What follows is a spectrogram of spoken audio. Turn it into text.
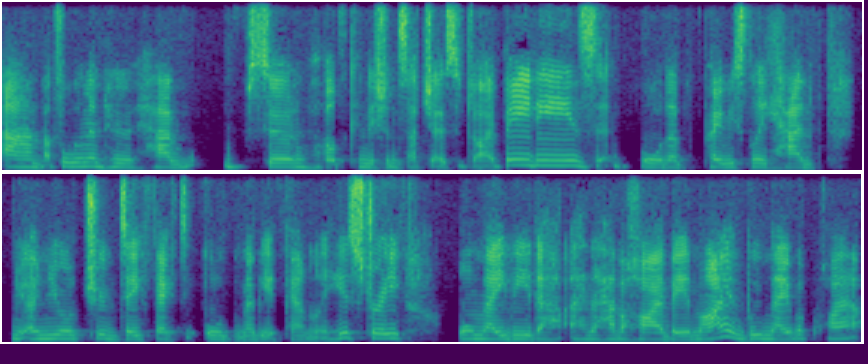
Um, but for women who have certain health conditions such as diabetes, or they've previously had a neural tube defect, or maybe a family history, or maybe they have a higher BMI, we may require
